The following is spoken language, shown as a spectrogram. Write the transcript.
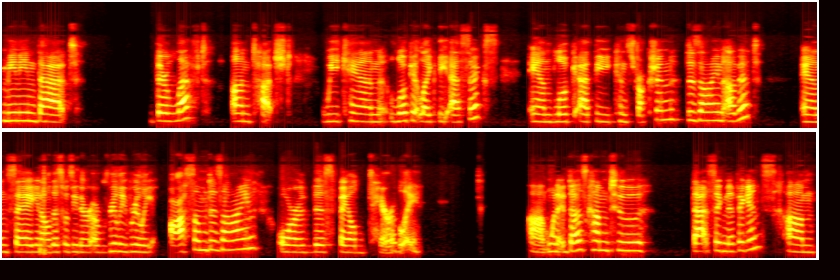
meaning that they're left untouched. We can look at like the Essex and look at the construction design of it and say, you know, this was either a really, really awesome design or this failed terribly. Um, when it does come to that significance, um,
